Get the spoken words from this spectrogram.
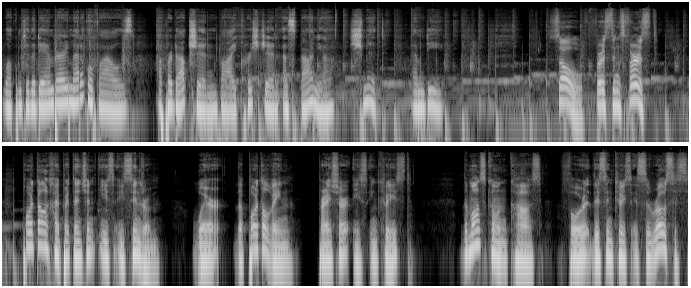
Welcome to the Danbury Medical Files, a production by Christian Espana Schmidt, MD. So, first things first portal hypertension is a syndrome where the portal vein pressure is increased. The most common cause for this increase is cirrhosis.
